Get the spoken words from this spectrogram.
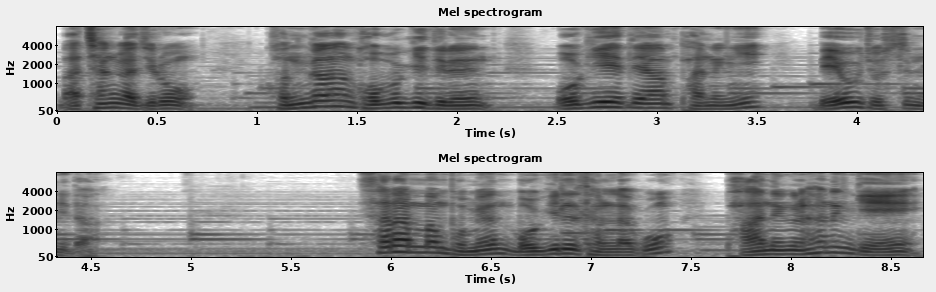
마찬가지로 건강한 거북이들은 먹이에 대한 반응이 매우 좋습니다. 사람만 보면 먹이를 달라고 반응을 하는 게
